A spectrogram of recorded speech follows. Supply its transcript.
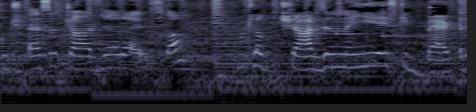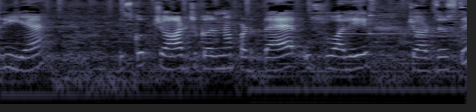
कुछ ऐसा चार्जर है इसका मतलब चार्जर नहीं है, इसकी बैटरी है। इसको चार्ज करना पड़ता है उस वाले चार्जर से।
